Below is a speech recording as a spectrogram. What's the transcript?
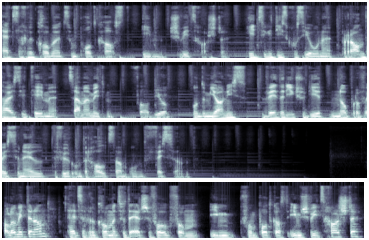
Herzlich willkommen zum Podcast im Schwitzkasten. Hitzige Diskussionen, brandheiße Themen zusammen mit dem Fabio und dem Janis, weder eingestudiert noch professionell, dafür unterhaltsam und fesselnd. Hallo miteinander, herzlich willkommen zu der ersten Folge vom, im, vom Podcast im Schwitzkasten.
